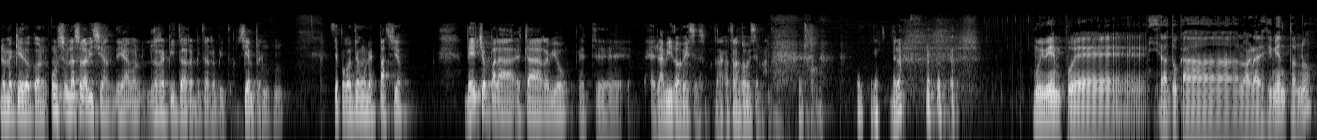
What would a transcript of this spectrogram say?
no me quedo con un- una sola visión, digamos, lo repito, lo repito, lo repito, siempre. Siempre cuando tengo un espacio. De hecho, para esta review, este, la vi dos veces, otras, otras dos veces más. ¿No? Muy bien, pues y ahora toca los agradecimientos, ¿no?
